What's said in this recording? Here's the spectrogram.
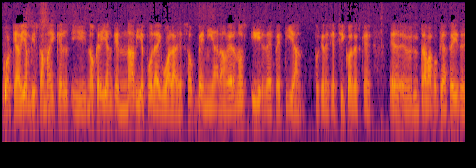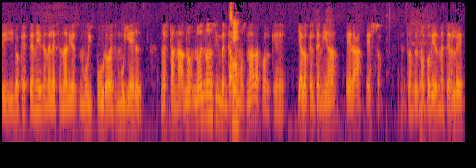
porque habían visto a Michael y no creían que nadie pueda igualar eso, venían a vernos y repetían, porque decía chicos es que el, el trabajo que hacéis y lo que tenéis en el escenario es muy puro, es muy él, no está nada, no, no, no nos inventábamos nada porque ya lo que él tenía era eso, entonces no podías meterle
